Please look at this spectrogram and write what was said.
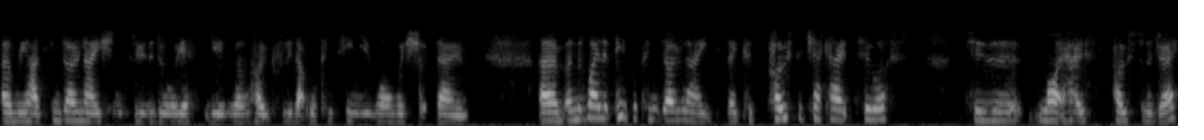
and we had some donations through the door yesterday as well. Hopefully that will continue while we're shut down. Um, and the way that people can donate, they could post a check out to us to the Lighthouse postal address,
